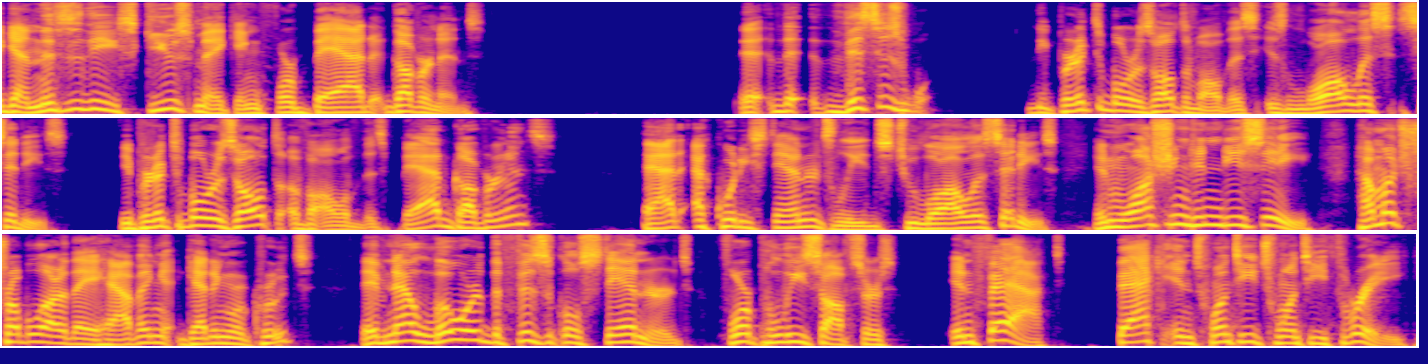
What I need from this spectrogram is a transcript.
Again, this is the excuse making for bad governance. Eh, this is the predictable result of all this is lawless cities. The predictable result of all of this bad governance, bad equity standards leads to lawless cities. In Washington, D.C., how much trouble are they having getting recruits? They've now lowered the physical standards for police officers. In fact, back in 2023,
